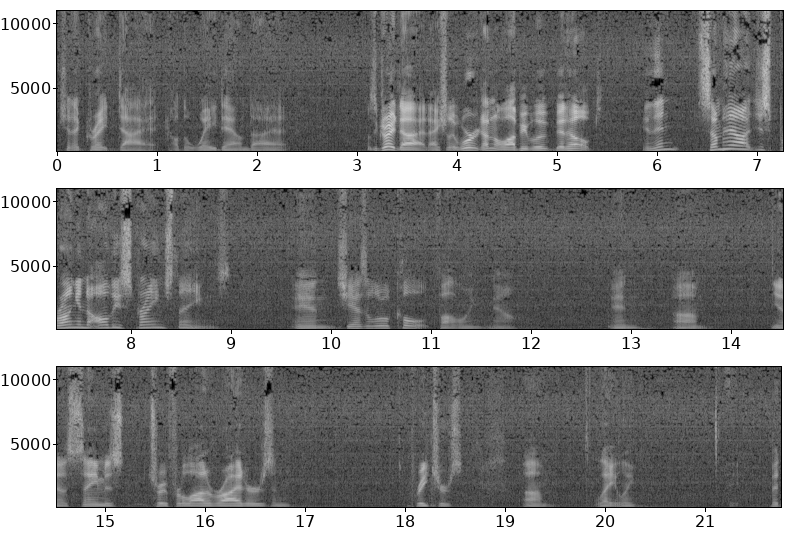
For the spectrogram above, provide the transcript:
She had a great diet called the Weigh Down Diet. It was a great diet, actually. It worked. I know a lot of people it helped. And then somehow it just sprung into all these strange things. And she has a little cult following now. And, um, you know, same is true for a lot of writers and preachers um, lately. But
